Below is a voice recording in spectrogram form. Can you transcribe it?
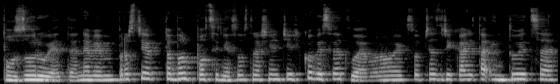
pozorujete. Nevím, prostě to byl pocit, to strašně těžko vysvětluje. Ono, jak se občas říká, že ta intuice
